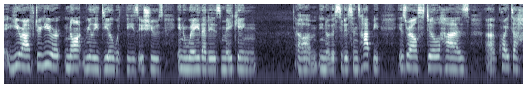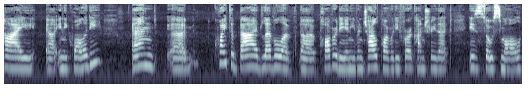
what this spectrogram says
year after year not really deal with these issues in a way that is making um, you know the citizens happy. Israel still has uh, quite a high uh, inequality and uh, quite a bad level of uh, poverty and even child poverty for a country that is so small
